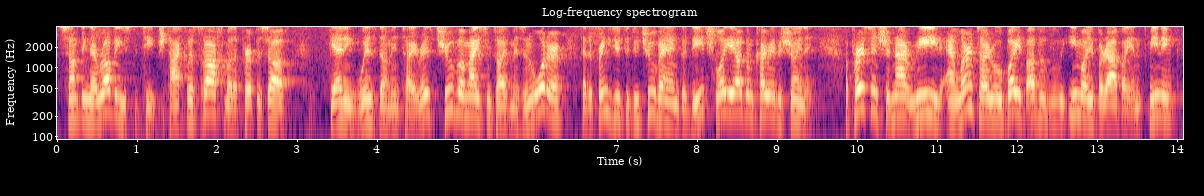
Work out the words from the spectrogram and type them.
something that Rava used to teach. Tachlis Chachma, the purpose of getting wisdom in Torah is tshuva ma'asim tovim is in order that it brings you to do tshuva and gadit. Shlo adam a person should not read and learn Torah, meaning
